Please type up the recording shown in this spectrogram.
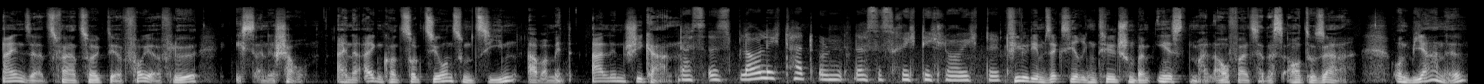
Einsatzfahrzeug der Feuerflöhe, ist eine Schau. Eine Eigenkonstruktion zum Ziehen, aber mit allen Schikanen. Dass es Blaulicht hat und dass es richtig leuchtet. Fiel dem sechsjährigen Till schon beim ersten Mal auf, als er das Auto sah. Und Bjane,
